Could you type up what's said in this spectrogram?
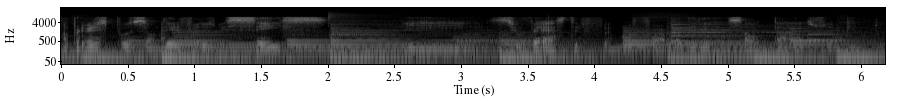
A primeira exposição dele foi em 2006 e Silvestre foi uma forma dele ressaltar a sua pintura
